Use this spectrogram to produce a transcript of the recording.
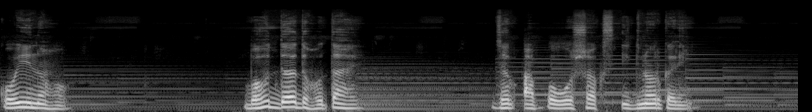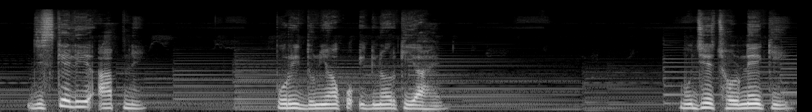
कोई न हो। बहुत दर्द होता है जब आपको वो शख्स इग्नोर करें जिसके लिए आपने पूरी दुनिया को इग्नोर किया है। मुझे छोड़ने की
